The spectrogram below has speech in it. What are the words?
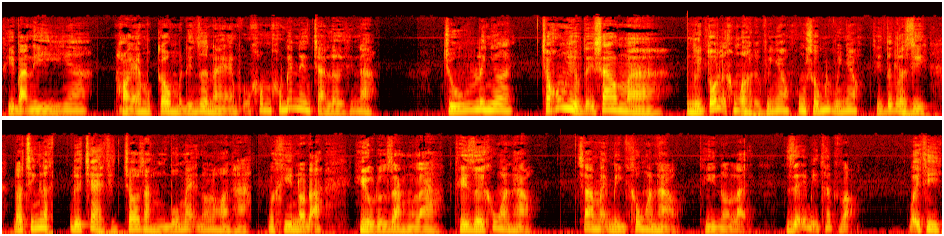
thì bạn ý à, hỏi em một câu mà đến giờ này em cũng không không biết nên trả lời thế nào. Chú linh ơi, cháu không hiểu tại sao mà người tốt lại không ở được với nhau, không sống được với nhau. Thì tức là gì? Đó chính là đứa trẻ thì cho rằng bố mẹ nó là hoàn hảo. Và khi nó đã hiểu được rằng là thế giới không hoàn hảo cha mẹ mình không hoàn hảo thì nó lại dễ bị thất vọng vậy thì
